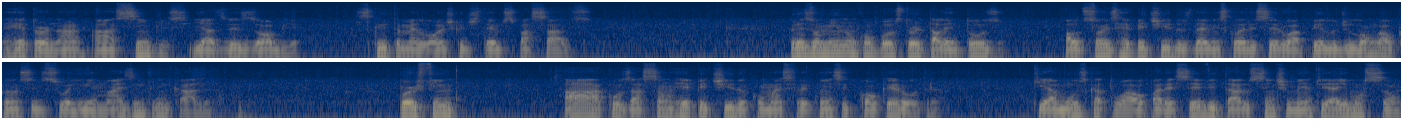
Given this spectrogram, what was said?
retornar à simples e às vezes óbvia escrita melódica de tempos passados. Presumindo um compositor talentoso, audições repetidas devem esclarecer o apelo de longo alcance de sua linha mais intrincada. Por fim, há a acusação repetida com mais frequência que qualquer outra, que a música atual parece evitar o sentimento e a emoção,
